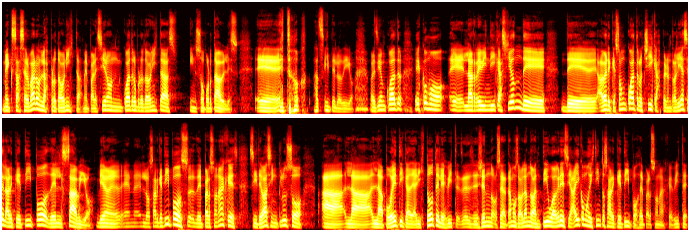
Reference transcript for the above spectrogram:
me exacerbaron las protagonistas, me parecieron cuatro protagonistas insoportables. Eh, esto, así te lo digo. Parecían cuatro. Es como eh, la reivindicación de, A ver, que son cuatro chicas, pero en realidad es el arquetipo del sabio. Bien, en los arquetipos de personajes, si te vas incluso a la, la, poética de Aristóteles, ¿viste? Leyendo, o sea, estamos hablando de antigua Grecia, hay como distintos arquetipos de personajes, ¿viste?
